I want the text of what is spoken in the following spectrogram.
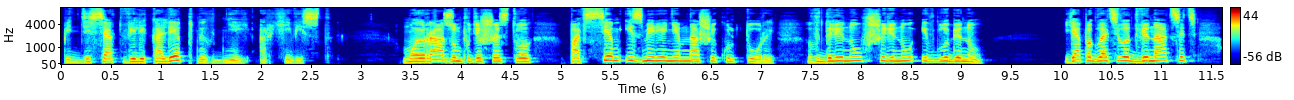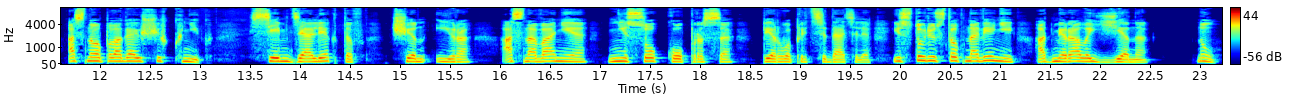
Пятьдесят великолепных дней, архивист. Мой разум путешествовал по всем измерениям нашей культуры, в длину, в ширину и в глубину. Я поглотила двенадцать основополагающих книг, семь диалектов Чен-Ира, основание Нисо Копроса, первого председателя, историю столкновений адмирала Йена. Ну,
